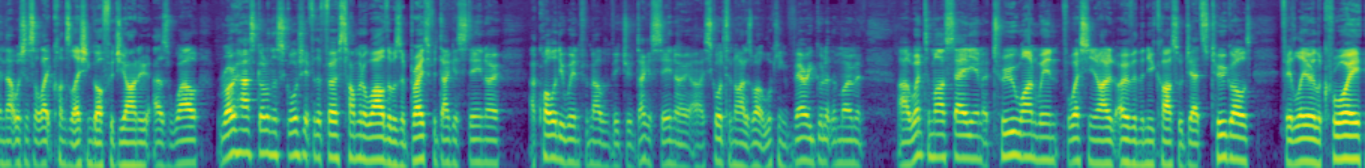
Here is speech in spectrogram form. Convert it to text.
and that was just a late consolation goal for Gianu as well. Rojas got on the score sheet for the first time in a while. There was a brace for D'Agostino, a quality win for Melbourne Victory. D'Agostino uh, scored tonight as well, looking very good at the moment. Uh, went to Mars Stadium, a 2 1 win for Western United over the Newcastle Jets. Two goals for Leo Lacroix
